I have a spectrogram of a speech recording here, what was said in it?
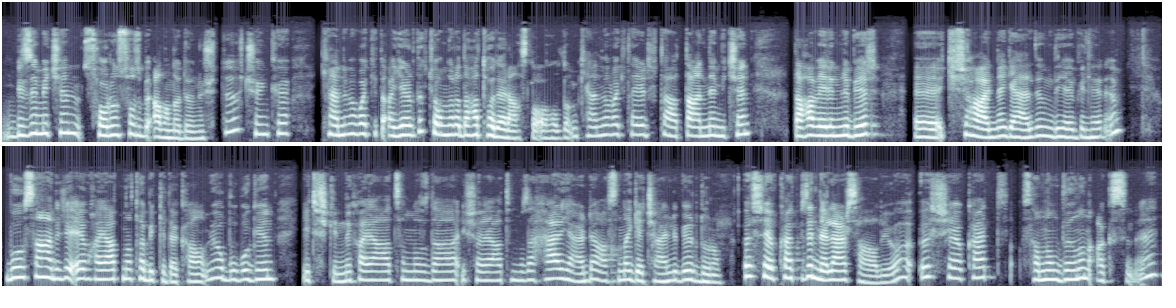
bizim için sorunsuz bir alana dönüştü. Çünkü kendime vakit ayırdıkça onlara daha toleranslı oldum. Kendime vakit ayırdıkça hatta annem için daha verimli bir e, kişi haline geldim diyebilirim. Bu sadece ev hayatında tabii ki de kalmıyor. Bu bugün yetişkinlik hayatımızda, iş hayatımızda her yerde aslında geçerli bir durum. Öz şefkat bize neler sağlıyor? Öz şefkat sanıldığının aksine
